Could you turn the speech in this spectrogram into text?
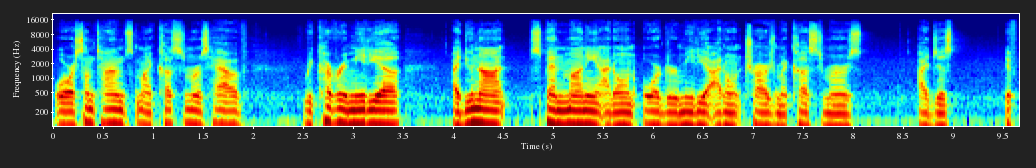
or sometimes my customers have recovery media. I do not spend money. I don't order media. I don't charge my customers. I just if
